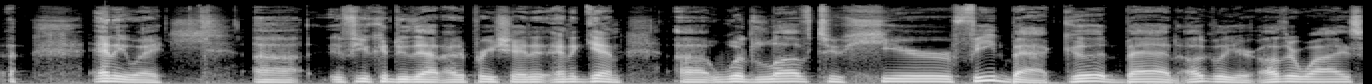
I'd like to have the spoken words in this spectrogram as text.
anyway, uh, if you could do that, I'd appreciate it. And again, uh, would love to hear feedback, good, bad, ugly, or otherwise.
